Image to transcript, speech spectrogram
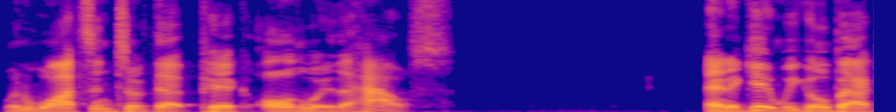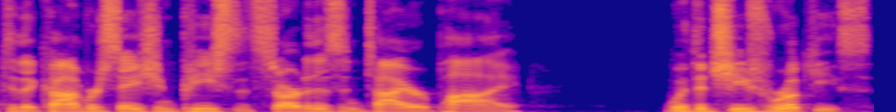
when Watson took that pick all the way to the house. And again, we go back to the conversation piece that started this entire pie with the Chiefs rookies.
